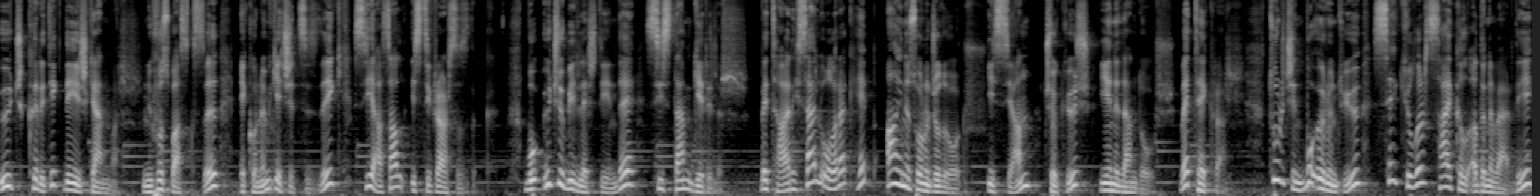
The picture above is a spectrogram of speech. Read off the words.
3 kritik değişken var. Nüfus baskısı, ekonomik eşitsizlik, siyasal istikrarsızlık. Bu üçü birleştiğinde sistem gerilir ve tarihsel olarak hep aynı sonucu doğurur. İsyan, çöküş, yeniden doğuş ve tekrar. Turchin bu örüntüyü secular cycle adını verdiği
